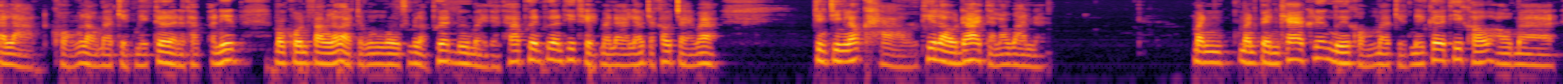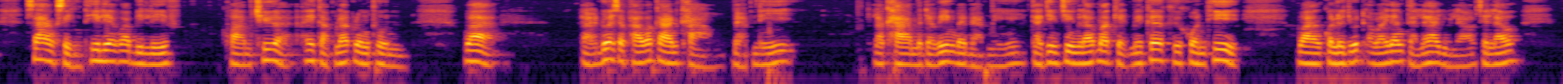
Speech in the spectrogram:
ตลาดของเหล่า Market Maker นะครับ อันนี้บางคนฟังแล้วอาจจะงงๆสำหรับเพื่อนมือใหม่ แต่ถ้าเพื่อนๆที่เทรดมานานแล้วจะเข้าใจว่า จริง ๆ แล้วข่าวที่เราได้แต่ละวันน่ะมันมันเป็นแค่เครื่องมือของ Market Maker ที่เขาเอามาสร้างสิ่งที่เรียกว่า belief ความเชื่อให้กับนักลงทุน ว่าด้วยสภาวะการข่าวแบบนี้ ราคามันจะวิ่งไปแบบนี้ แต่จริง ๆ แล้ว Market Maker คือคนที่ วางกลยุทธ์เอาไว้ตั้งแต่แรกอยู่แล้ว เสร็จแล้ว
